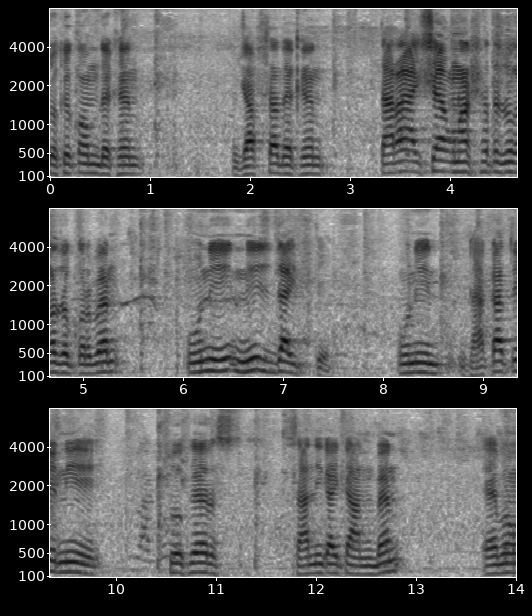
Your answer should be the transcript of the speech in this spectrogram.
চোখে কম দেখেন, ঝাপসা দেখেন, তারা আইসা ওনার সাথে যোগাযোগ করবেন। উনি নিজ দায়িত্বে উনি ঢাকাতে নিয়ে চোখের ছানি কাইটা আনবেন এবং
